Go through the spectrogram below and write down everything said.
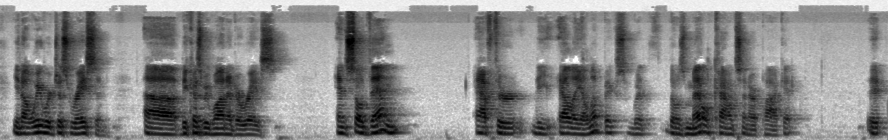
you know, we were just racing uh, because we wanted to race. And so then, after the LA Olympics, with those medal counts in our pocket, it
